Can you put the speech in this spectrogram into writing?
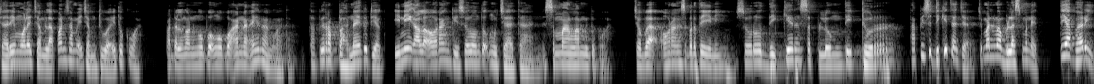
dari mulai jam 8 sampai jam 2 itu kuat. Padahal ngon ngupuk-ngupuk anak itu kuat. Tapi rebana itu dia. Ini kalau orang disuruh untuk mujahadan, semalam itu kuat. Coba orang seperti ini, suruh dikir sebelum tidur, tapi sedikit saja, cuma 15 menit, tiap hari.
